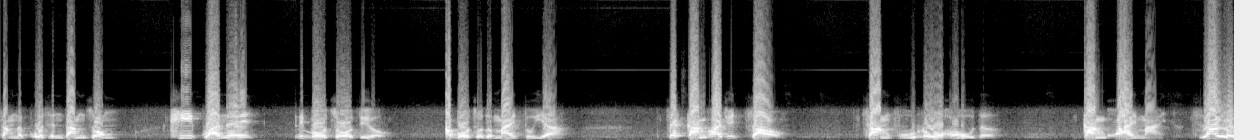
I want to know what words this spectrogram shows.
涨的过程当中，K 管呢，你无做到，啊无做到卖堆啊，再赶快去找涨幅落后的，赶快买。只要有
